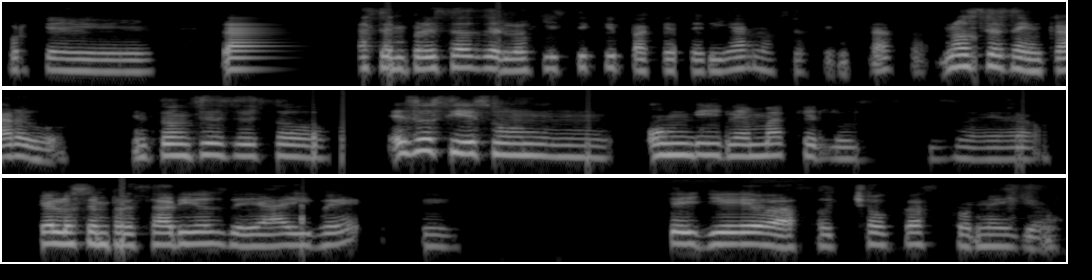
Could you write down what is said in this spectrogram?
porque las empresas de logística y paquetería no se hacen caso, no se hacen cargo. Entonces eso, eso sí es un, un dilema que los, que los empresarios de A y B eh, te llevas o chocas con ello.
